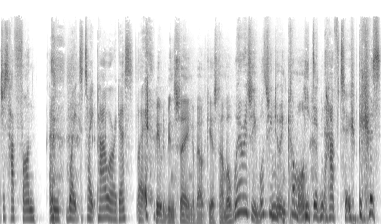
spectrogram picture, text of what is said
just have fun. And wait to take power, I guess. Like People have been saying about Keir Starmer, where is he? What's he doing? Come on. Mm. he didn't have to because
